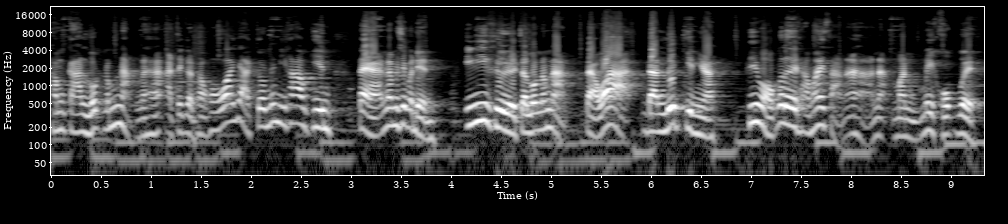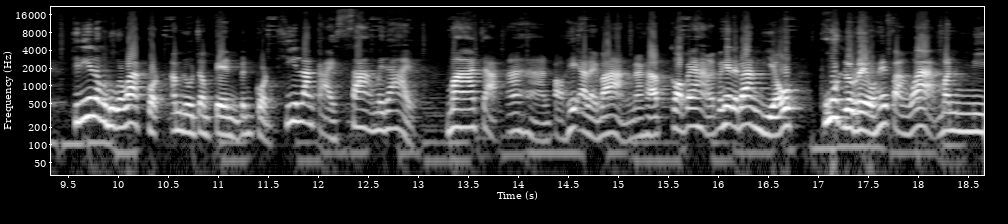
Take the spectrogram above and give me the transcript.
ทำการลดน้ำหนักนะฮะอาจจะเกิดเพราะว่าอยากจนไม่มีข้าวกิน แต่นั่นไม่ใช่ประเด็นอีนี่คือจะลดน้ำหนัก แต่ว่าดันเลือกกินไงพี่หมอก็เลยทำให้สารอาหารอะมันไม่ครบเว้ยทีนี้เรามาดูกันว่ากรดอะมิโนจำเป็นเป็นกรดที่ร่างกายสร้างไม่ได้ มาจากอาหารประเภทอะไรบ้างนะครับก่อนไปอาหารประเภทอะไรบ้างเดี๋ยว พูดเร็วๆให้ฟังว่ามันมี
